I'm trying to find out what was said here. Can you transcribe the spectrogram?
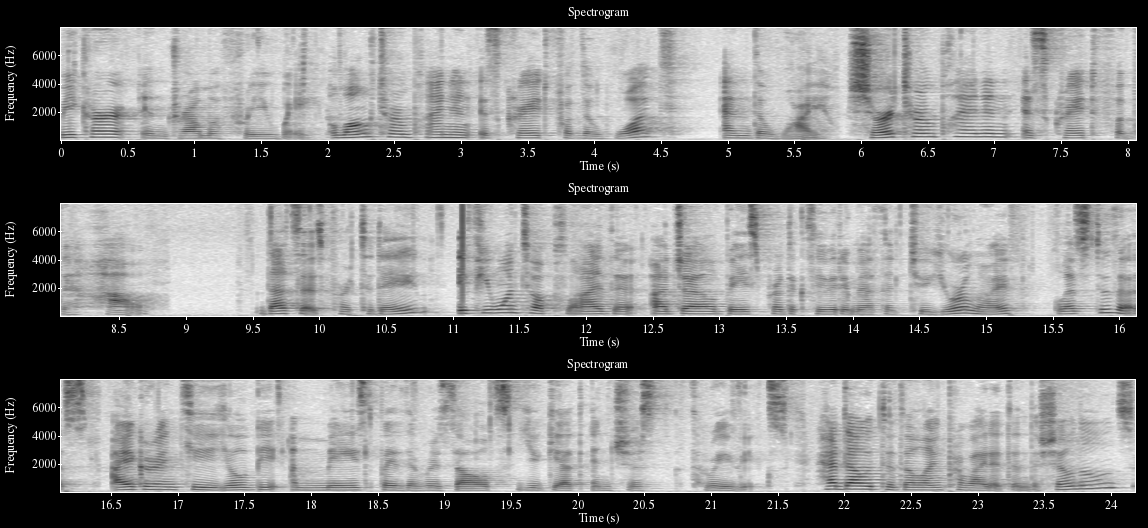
quicker and drama free way. Long term planning is great for the what and the why. Short term planning is great for the how. That's it for today. If you want to apply the agile based productivity method to your life, let's do this. I guarantee you'll be amazed by the results you get in just three weeks. Head out to the link provided in the show notes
